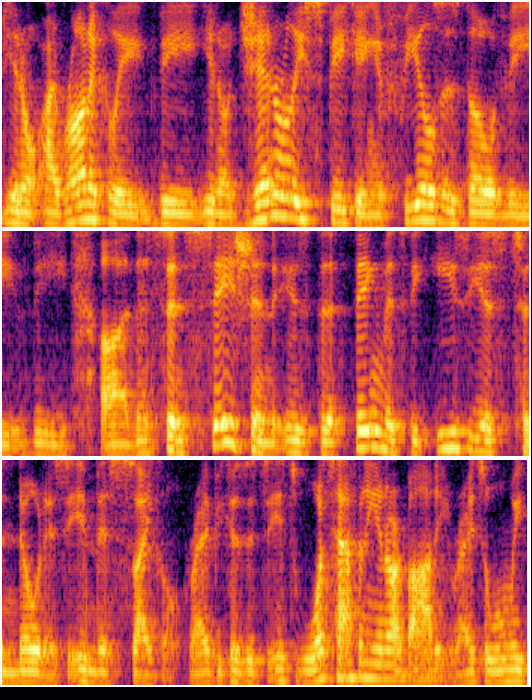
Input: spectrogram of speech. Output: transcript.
you know, ironically, the you know, generally speaking, it feels as though the the uh, the sensation is the thing that's the easiest to notice in this cycle, right? Because it's it's what's happening in our body, right? So when we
